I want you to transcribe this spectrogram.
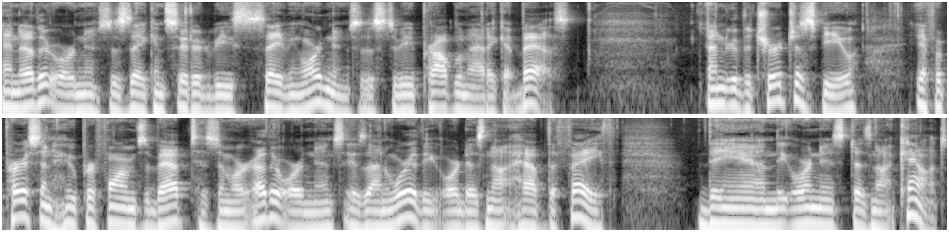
and other ordinances they consider to be saving ordinances to be problematic at best. Under the church's view, if a person who performs a baptism or other ordinance is unworthy or does not have the faith, then the ordinance does not count,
